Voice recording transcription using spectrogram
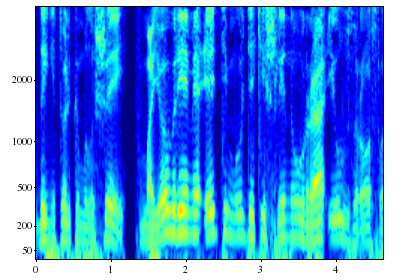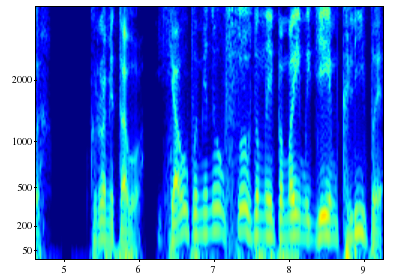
да и не только малышей. В мое время эти мультики шли на ура и у взрослых. Кроме того, я упомянул созданные по моим идеям клипы,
